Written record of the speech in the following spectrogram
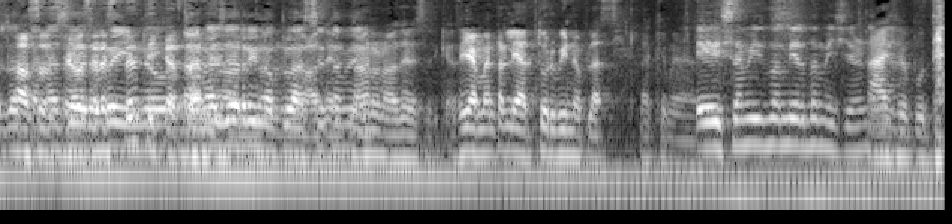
O sea, Ah, te van a o sea, se va a hacer hacer rino- estética te van a también. hacer No, rinoplastia no, también. No, no, no, no, se llama en realidad turbinoplastia, la que me da. Esa misma mierda me hicieron Ay, fue puta.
